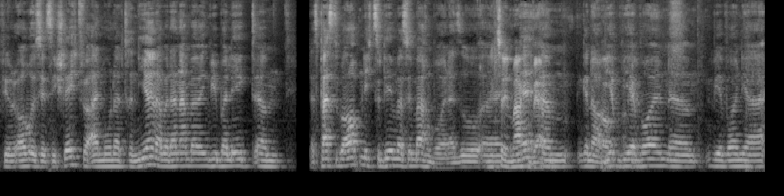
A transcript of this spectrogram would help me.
400 Euro ist jetzt nicht schlecht für einen Monat trainieren, aber dann haben wir irgendwie überlegt, ähm, das passt überhaupt nicht zu dem, was wir machen wollen. Also äh, nicht zu den Markenwerten. Äh, ähm, genau, oh, wir, wir okay. wollen äh, wir wollen ja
